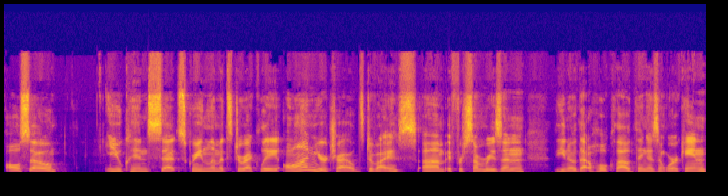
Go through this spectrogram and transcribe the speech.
Also, you can set screen limits directly on your child's device um, if for some reason you know that whole cloud thing isn't working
